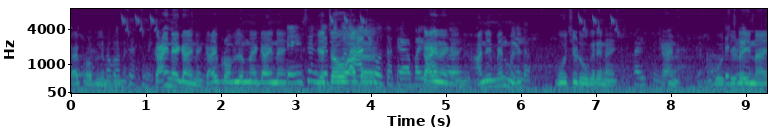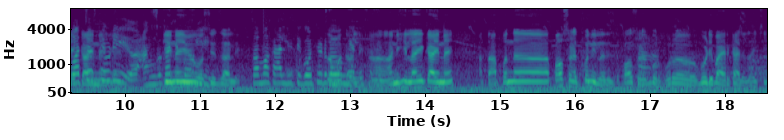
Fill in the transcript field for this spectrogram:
काय प्रॉब्लेम पण नाही. काय नाही काय नाही. काय प्रॉब्लेम नाही काय नाही. तुम्हाला आता त्या काय नाही काय नाही. आणि मेन म्हणजे. गोचिड वगैरे नाही. काय नाही. गोचिडही नाही काय नाही स्किनही. व्यवस्थित झाले. चमक आली ती गोचिड. हा, आणि हिलाही काय नाही. आता आपण पावसाळ्यात पण हिला दिलं पावसाळ्यात भरपूर गोडी बाहेर खायला जायची.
